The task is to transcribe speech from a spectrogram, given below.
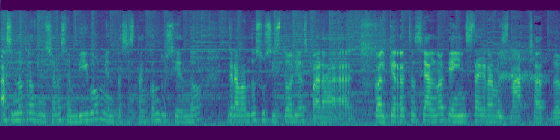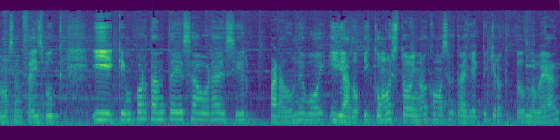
haciendo transmisiones en vivo mientras están conduciendo, grabando sus historias para cualquier red social, ¿no? Que Instagram, Snapchat, vemos en Facebook. Y qué importante es ahora decir para dónde voy y, y cómo estoy, ¿no? Cómo es el trayecto y quiero que todos lo vean.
